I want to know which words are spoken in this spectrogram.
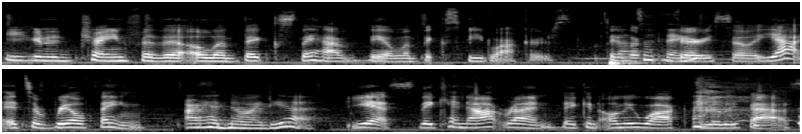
You're gonna train for the Olympics. They have the Olympic speed walkers. They That's look a thing? very silly. Yeah, it's a real thing. I had no idea. Yes, they cannot run. They can only walk really fast.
